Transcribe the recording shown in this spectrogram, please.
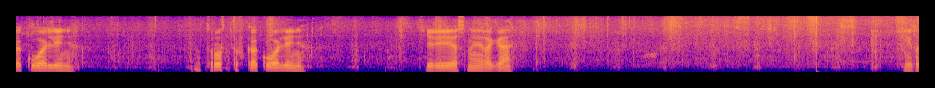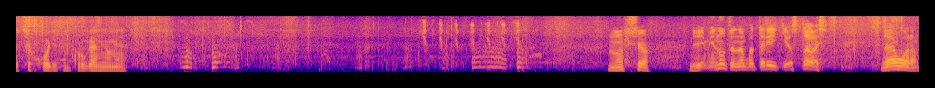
Как у оленя. Отростков, как у оленя. Интересные рога. И этот все ходит там кругами у меня. Ну все, две минуты на батарейке осталось. Да, ворон?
